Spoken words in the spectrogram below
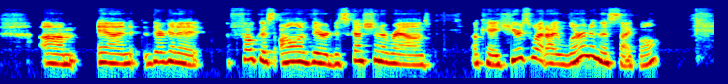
um, and they're going to focus all of their discussion around okay here's what i learned in this cycle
